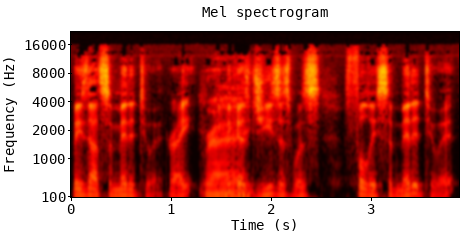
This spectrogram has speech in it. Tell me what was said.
but he's not submitted to it, right? And because Jesus was fully submitted to it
